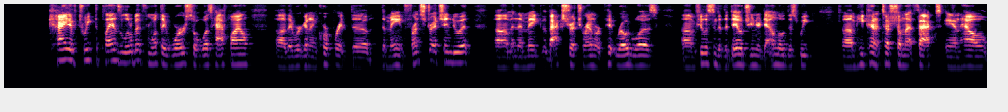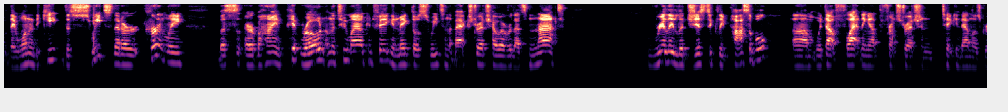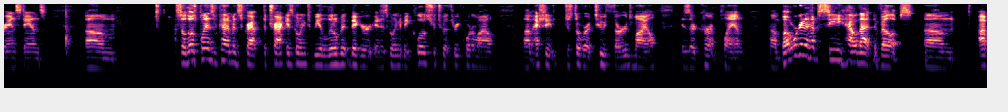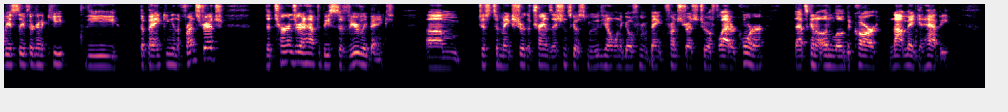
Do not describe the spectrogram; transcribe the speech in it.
kind of tweaked the plans a little bit from what they were. So it was half mile. Uh, they were going to incorporate the the main front stretch into it, um, and then make the back stretch around where pit road was. Um, if you listen to the Dale Jr. download this week, um, he kind of touched on that fact and how they wanted to keep the suites that are currently bes- or behind pit road on the two mile config and make those suites in the back stretch. However, that's not really logistically possible um, without flattening out the front stretch and taking down those grandstands. Um, so those plans have kind of been scrapped. The track is going to be a little bit bigger. It is going to be closer to a three quarter mile. Um, actually, just over a two thirds mile is their current plan. Um, but we're going to have to see how that develops. Um, obviously, if they're going to keep the the banking in the front stretch, the turns are going to have to be severely banked. Um, just to make sure the transitions go smooth. You don't want to go from a bank front stretch to a flatter corner. That's going to unload the car, not make it happy.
